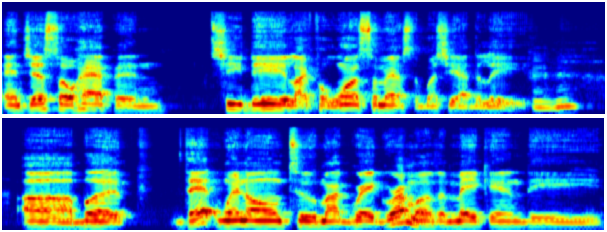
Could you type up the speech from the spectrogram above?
and just so happened she did like for one semester, but she had to leave. hmm Uh, but that went on to my great grandmother making the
